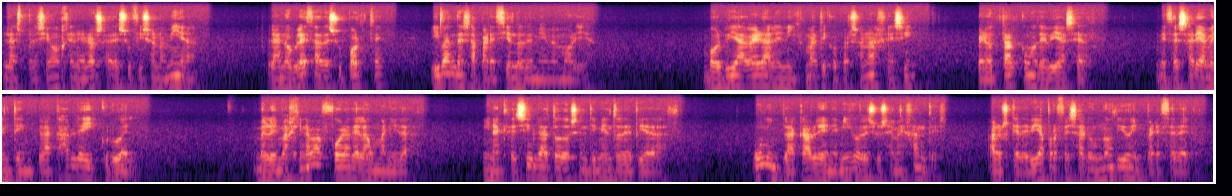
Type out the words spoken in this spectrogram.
la expresión generosa de su fisonomía, la nobleza de su porte, iban desapareciendo de mi memoria. Volví a ver al enigmático personaje, sí, pero tal como debía ser, necesariamente implacable y cruel. Me lo imaginaba fuera de la humanidad, inaccesible a todo sentimiento de piedad, un implacable enemigo de sus semejantes, a los que debía profesar un odio imperecedero.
